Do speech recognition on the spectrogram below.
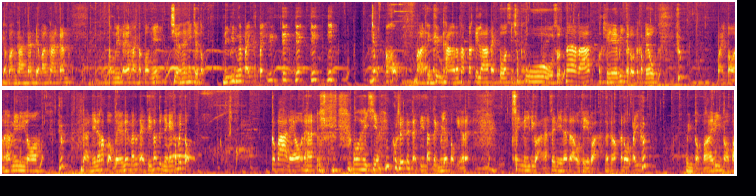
อย่าบังทางกันอย่าบังทางกัน ต้องรีบไปให้ทันครับตอนนี้ เชื่อให้จะตก ดีวินกันไปไปยึดยึดยึดยึดยึดยึดเอาเข้ามาถึงครึ่งทางนะครับ นักกีฬาแต่งตัวสีชมพูสุดน่ารักโอเค วิ่งกระโดดเท่ากับเร็วฮึบไปต่อนะฮะไม่รีรอฮึบด่านนี้นะครับบอกเลยเล่นมาตั้งแต่ซีซั่นหนึ่งยังไงก็ไม่ตกก็บ้าแล้วนะฮะโอ้ยเชียร์กูเล่นตั้งแต่ซีซั่นหนึ่งกูยังตกอีกแล้วเนี่ยเส้นนี้ดีกว่าฮะเส้นนี้น่าจะโอเคกว่า แล้วก็กระโดดไปฮึบ วิ่งต่อไปวิ่งต่อไป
